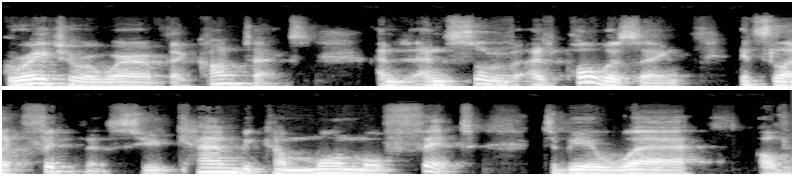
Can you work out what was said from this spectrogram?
greater aware of their context, and and sort of as Paul was saying, it's like fitness. You can become more and more fit to be aware of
